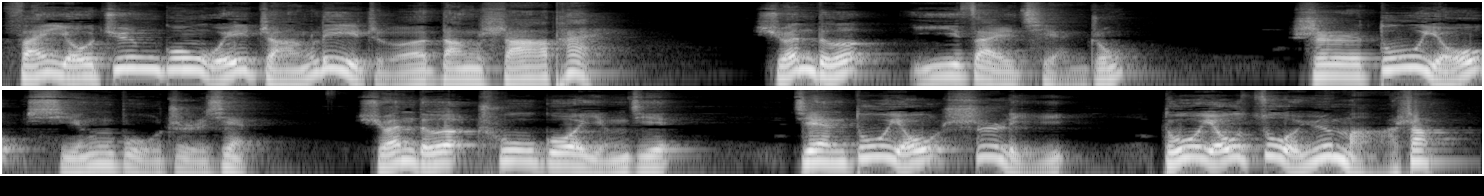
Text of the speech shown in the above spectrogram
凡有军功为长吏者，当杀太。玄德一在浅中，使督邮刑部至县。玄德出郭迎接，见督邮失礼，督邮坐于马上，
